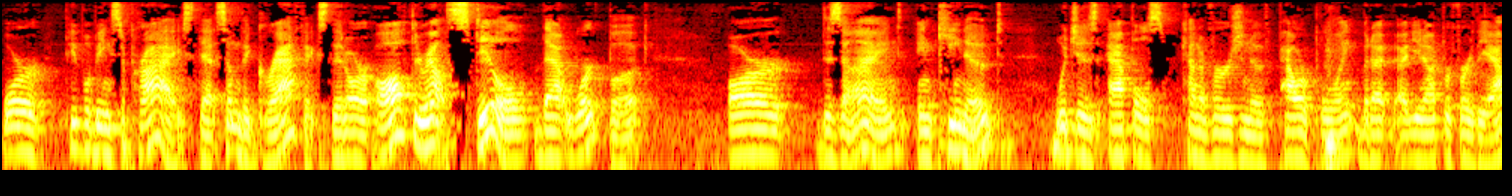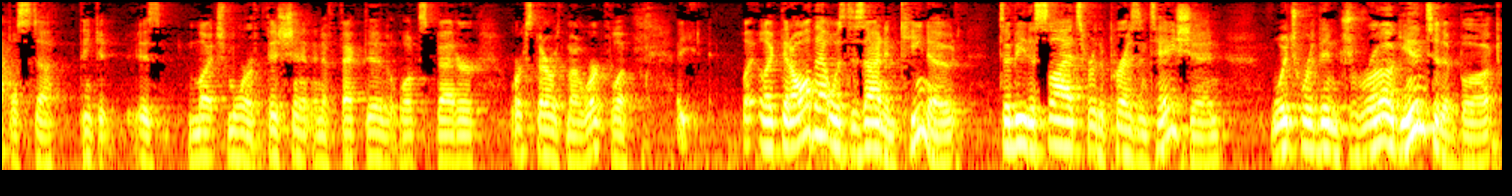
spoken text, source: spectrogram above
Or people being surprised that some of the graphics that are all throughout still that workbook are designed in Keynote which is Apple's kind of version of PowerPoint, but I, I, you know I prefer the Apple stuff. I think it is much more efficient and effective. It looks better, works better with my workflow. Like that, all that was designed in Keynote to be the slides for the presentation, which were then drug into the book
